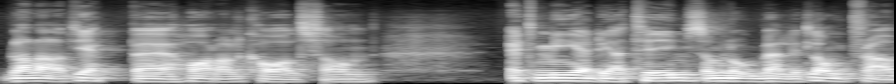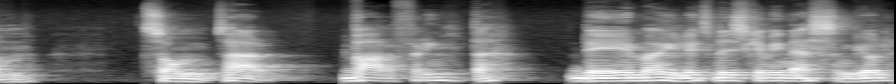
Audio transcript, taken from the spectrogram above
bland annat Jeppe, Harald Karlsson, ett mediateam som låg väldigt långt fram. Som så här, varför inte? Det är möjligt, vi ska vinna SM-guld.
